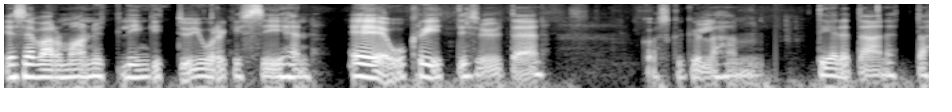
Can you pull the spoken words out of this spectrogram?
ja se varmaan nyt linkittyy juurikin siihen EU-kriittisyyteen, koska kyllähän tiedetään, että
